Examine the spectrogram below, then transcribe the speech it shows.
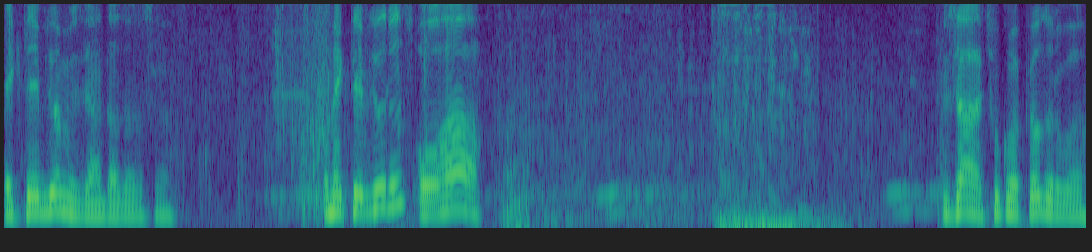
Ekleyebiliyor muyuz yani daha doğrusu? Onu ekleyebiliyoruz. Oha! Güzel, çok OP olur bu.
